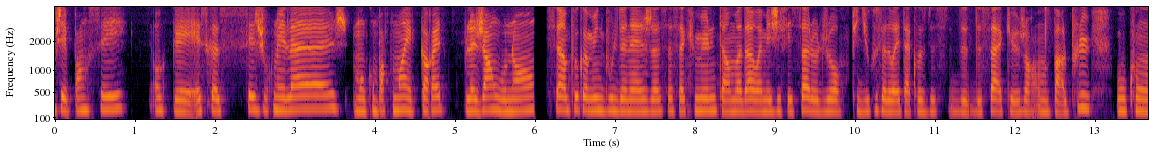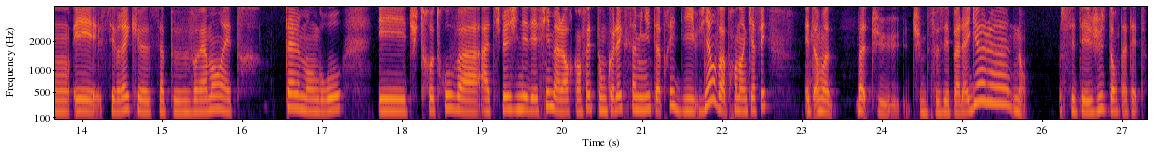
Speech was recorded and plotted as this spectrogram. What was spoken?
j'ai pensé, OK, est-ce que ces journées-là, mon comportement est correct les gens ou non. C'est un peu comme une boule de neige, là. ça s'accumule, t'es en mode ah ouais mais j'ai fait ça l'autre jour, puis du coup ça doit être à cause de, de, ça que genre on ne parle plus ou qu'on et c'est vrai que ça peut vraiment être tellement gros et tu te retrouves à, à t'imaginer des films alors qu'en fait ton collègue cinq minutes après dit viens on va prendre un café et t'es en mode bah tu tu me faisais pas la gueule hein non c'était juste dans ta tête.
